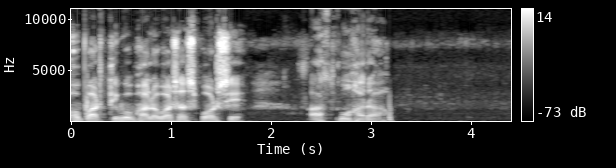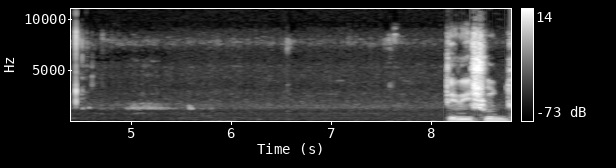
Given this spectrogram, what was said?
অপার্থিব ভালোবাসা স্পর্শে আত্মহারা তিনি শুদ্ধ,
